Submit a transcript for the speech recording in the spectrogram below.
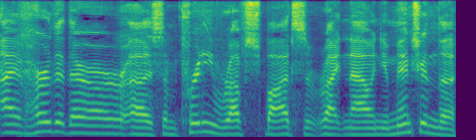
I've heard that there are uh, some pretty rough spots right now, and you mentioned the,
